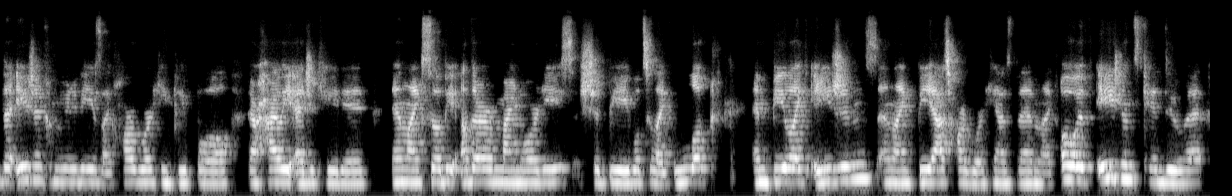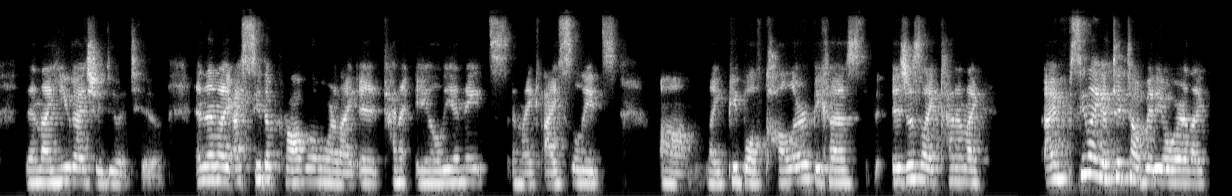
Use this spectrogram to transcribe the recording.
the Asian community is like hardworking people, they're highly educated. And like, so the other minorities should be able to like look and be like Asians and like be as hardworking as them. Like, oh, if Asians can do it, then like you guys should do it too. And then like I see the problem where like it kind of alienates and like isolates um like people of color because it's just like kind of like I've seen like a TikTok video where like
